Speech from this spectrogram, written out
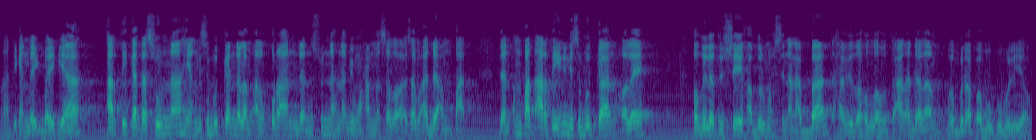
Perhatikan baik-baik ya. Arti kata sunnah yang disebutkan dalam Al-Quran dan sunnah Nabi Muhammad SAW ada empat. Dan empat arti ini disebutkan oleh Fadilatul Syekh Abdul Muhsin Al-Abbad Hafizahullah Ta'ala dalam beberapa buku beliau.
